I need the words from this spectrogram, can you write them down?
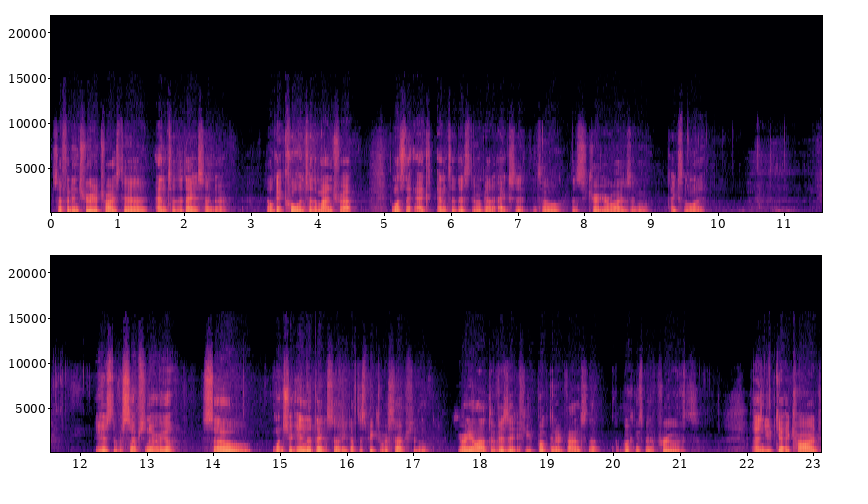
So if an intruder tries to enter the data center, they'll get caught into the man trap. once they enter this, they won't be able to exit until the security arrives and takes them away. Here's the reception area. So once you're in the data center, you'd have to speak to reception. You're only allowed to visit if you've booked in advance and that booking's been approved. And you'd get a card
